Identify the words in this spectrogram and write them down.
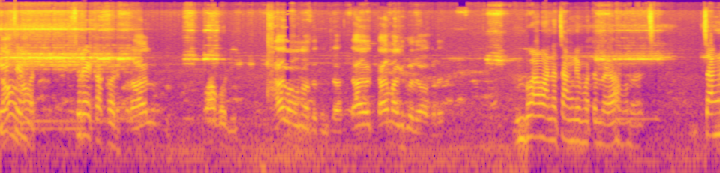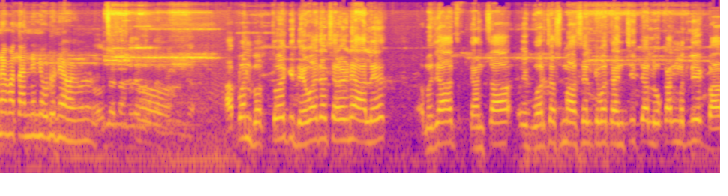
नाव, तेच आहे नाव. मत. सुरेखाकड. राहायला वाघोली. काय भावना होत्या तुमच्या? काय काय मागितलं देवाकडे? भावांना चांगले मत मिळावं म्हणूनच. चांगल्या मतांनी निवडून यावं म्हणून चांगल्या मतांनी आपण बघतोय की देवाच्या चरणी आले म्हणजे आज त्यांचा एक वरचष्मा असेल किंवा त्यांची त्या लोकांमधली एक भा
